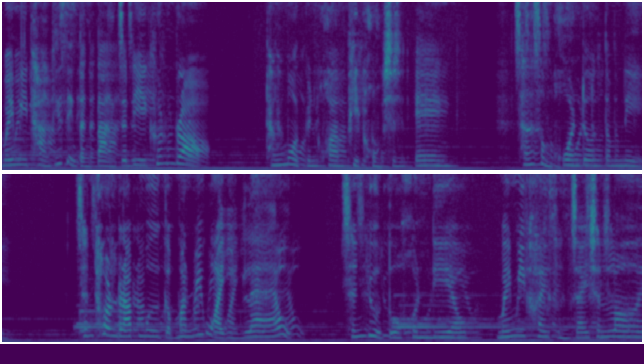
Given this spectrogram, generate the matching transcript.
ไม่มีทางที่สิ่งต่างๆ จะดีขึ้นหรอก ทั้งหมดเป็นความผิดของฉันเอง ฉันสมควรโดนตำหนิ ฉันทนรับมือกับมันไม่ไหวอีกแล้ว ฉันอยู่ตัวคนเดียว ไม่มีใครสนใจฉันเลย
